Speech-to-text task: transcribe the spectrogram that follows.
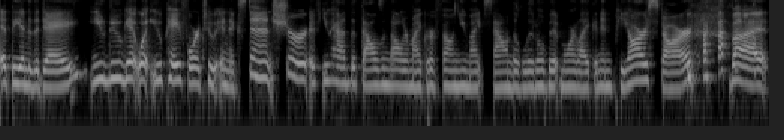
at the end of the day, you do get what you pay for to an extent. Sure, if you had the thousand dollar microphone, you might sound a little bit more like an NPR star. but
